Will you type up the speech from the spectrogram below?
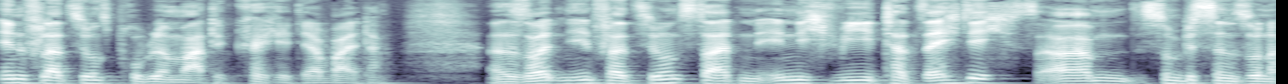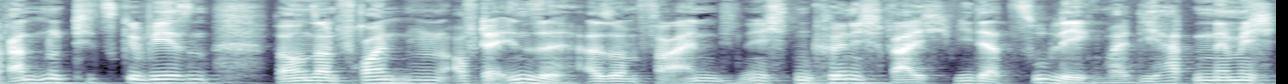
Inflationsproblematik köchelt ja weiter. Also sollten die Inflationsdaten ähnlich wie tatsächlich, ähm, ist so ein bisschen so eine Randnotiz gewesen, bei unseren Freunden auf der Insel, also im Vereinigten Königreich, wieder zulegen, weil die hatten nämlich,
